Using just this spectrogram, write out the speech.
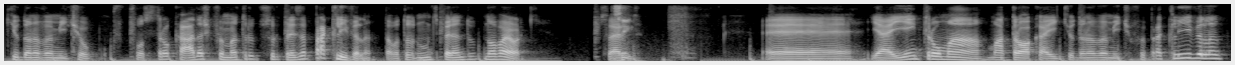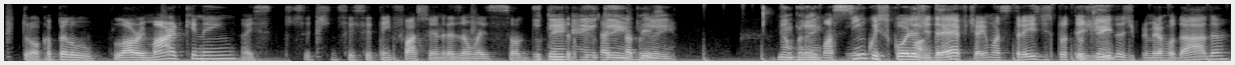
que o Donovan Mitchell fosse trocado. Acho que foi uma surpresa para Cleveland. Tava todo mundo esperando Nova York. Certo? Sim. É, e aí entrou uma, uma troca aí que o Donovan Mitchell foi para Cleveland, troca pelo Laurie Markkinen. Não sei se você tem fácil, Andrezão, mas só Eu tenho, eu tenho, peraí. Não, peraí. Umas cinco escolhas Ó, de draft, aí umas três desprotegidas de primeira rodada.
